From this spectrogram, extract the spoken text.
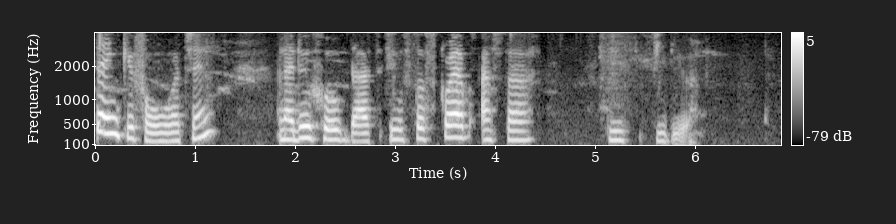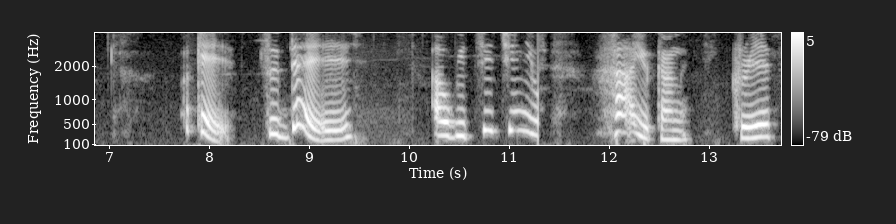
thank you for watching. And I do hope that you subscribe after this video. Okay today I'll be teaching you how you can create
